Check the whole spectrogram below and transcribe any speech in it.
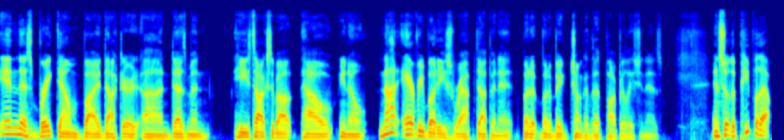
in this breakdown by Dr. Uh, Desmond, he talks about how you know not everybody's wrapped up in it, but a, but a big chunk of the population is. And so the people that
